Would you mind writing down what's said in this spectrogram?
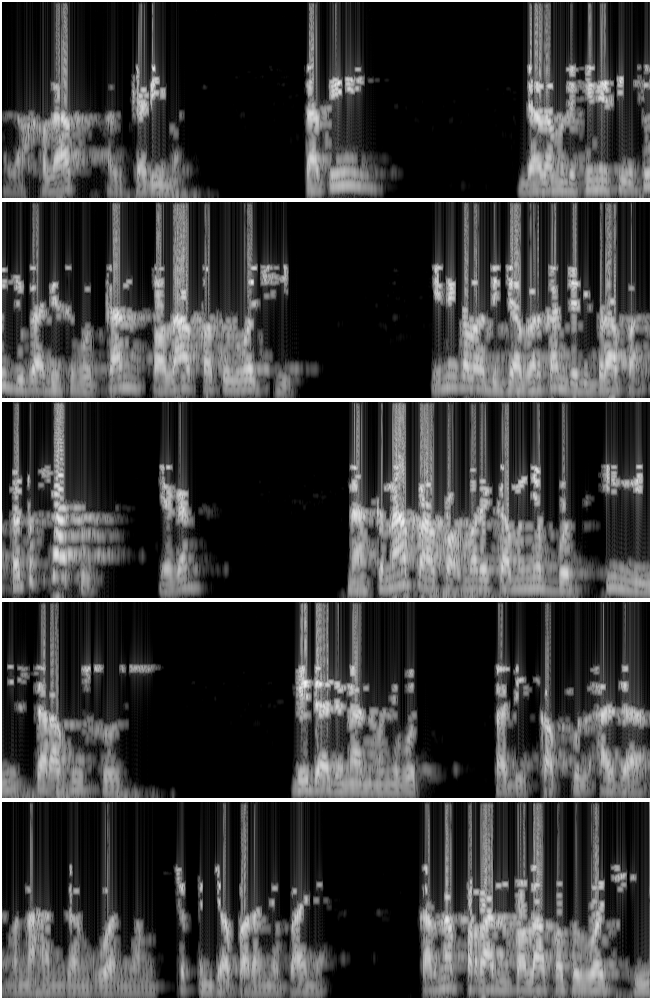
Al-akhlak al-karimah. Tapi dalam definisi itu juga disebutkan talaqatul wajhi. Ini kalau dijabarkan jadi berapa? Tetap satu, ya kan? Nah, kenapa kok mereka menyebut ini secara khusus beda dengan menyebut tadi kaful ada menahan gangguan yang penjabarannya banyak? Karena peran talaqatul wajhi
